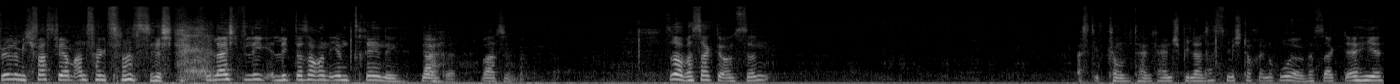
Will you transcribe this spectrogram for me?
Fühle mich fast wie am Anfang 20. Vielleicht li liegt das auch an ihrem Training. Ja, Danke. warte. So, was sagt er uns denn? Es gibt momentan keinen Spieler, lasst mich doch in Ruhe. Was sagt er hier?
